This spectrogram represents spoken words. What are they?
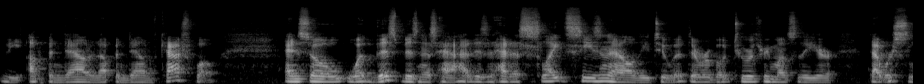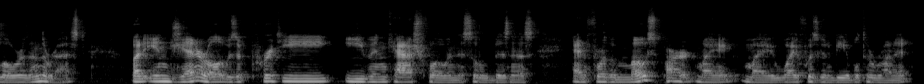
the up and down and up and down of cash flow. And so, what this business had is it had a slight seasonality to it. There were about two or three months of the year that were slower than the rest. But in general, it was a pretty even cash flow in this little business. And for the most part, my, my wife was going to be able to run it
